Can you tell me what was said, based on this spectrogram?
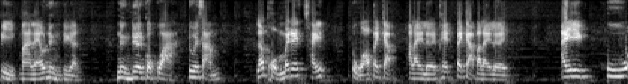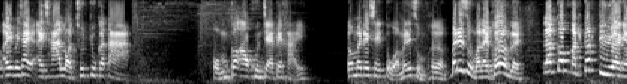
ปีกมาแล้ว 1 เดือน 1 เดือนกว่าๆด้วยซ้ำแล้วผมไม่ได้ใช้ตั๋วไปกับอะไรเลย เพชรไปกับอะไรเลย ไอคูไอไม่ใช่ไอชาร์ลอดชุดยูกาตา ผมก็เอาคุณแจไปขายก็ไม่ได้ใช้ตั๋วไม่ได้สุ่มเพิ่ม ไม่ได้สุ่มอะไรเพิ่มเลย แล้วก็มันก็เกลือไง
